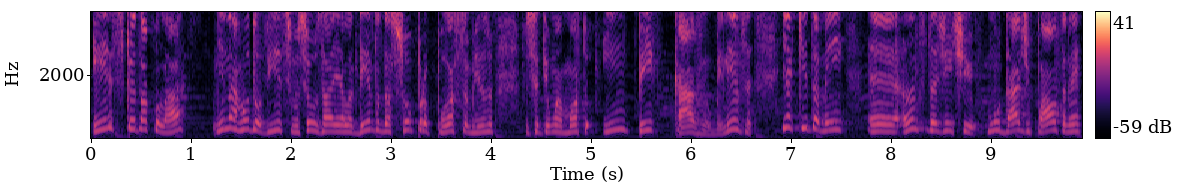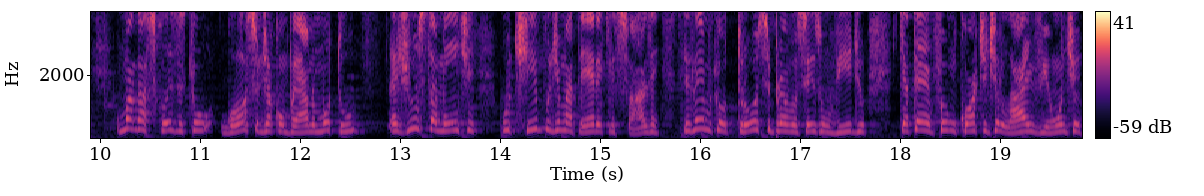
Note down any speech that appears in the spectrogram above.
espetacular e na rodovia, se você usar ela dentro da sua proposta mesmo, você tem uma moto impecável, beleza? E aqui também, é, antes da gente mudar de pauta, né? Uma das coisas que eu gosto de acompanhar no Motu é justamente o tipo de matéria que eles fazem. Vocês lembram que eu trouxe para vocês um vídeo que até foi um corte de live onde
